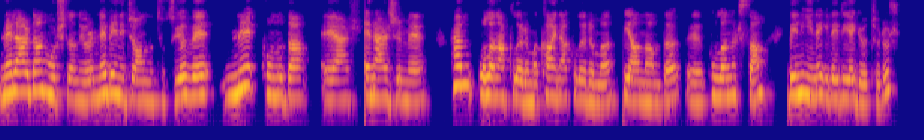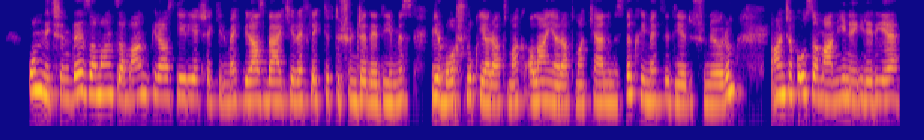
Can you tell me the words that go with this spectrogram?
nelerden hoşlanıyorum, ne beni canlı tutuyor ve ne konuda eğer enerjimi hem olanaklarımı, kaynaklarımı bir anlamda e, kullanırsam beni yine ileriye götürür. Onun için de zaman zaman biraz geriye çekilmek, biraz belki reflektif düşünce dediğimiz bir boşluk yaratmak, alan yaratmak kendimizde kıymetli diye düşünüyorum. Ancak o zaman yine ileriye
